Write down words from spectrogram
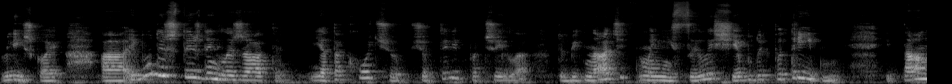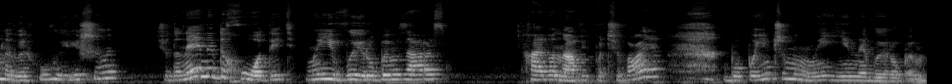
в ліжко, а, і будеш тиждень лежати. Я так хочу, щоб ти відпочила. Тобі, значить, мені сили ще будуть потрібні. І там наверху вирішили, що до неї не доходить. Ми її виробимо зараз. Хай вона відпочиває, бо по-іншому ми її не виробимо.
